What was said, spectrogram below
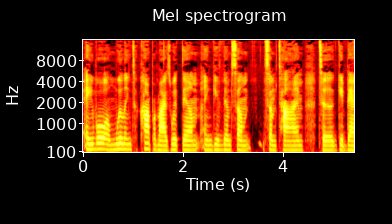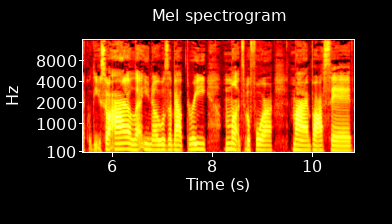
able and willing to compromise with them and give them some some time to get back with you. So I let you know it was about three months before my boss said,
